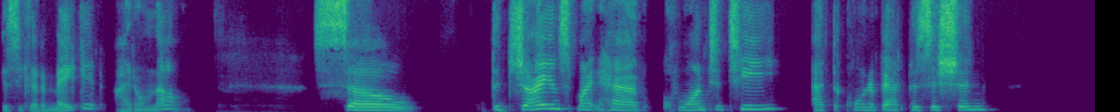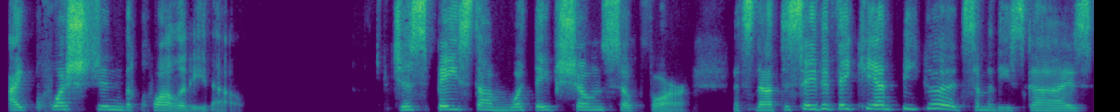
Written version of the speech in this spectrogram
is he going to make it? I don't know. So the Giants might have quantity at the cornerback position. I question the quality, though, just based on what they've shown so far. That's not to say that they can't be good, some of these guys,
